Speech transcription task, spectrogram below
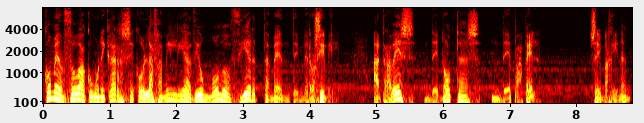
comenzó a comunicarse con la familia de un modo ciertamente inverosímil a través de notas de papel. ¿Se imaginan?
